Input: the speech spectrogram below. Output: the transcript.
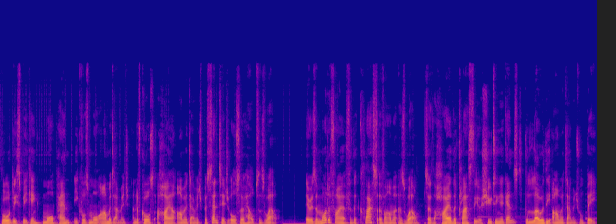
Broadly speaking, more pen equals more armor damage, and of course a higher armor damage percentage also helps as well. There is a modifier for the class of armor as well, so the higher the class that you're shooting against, the lower the armor damage will be.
